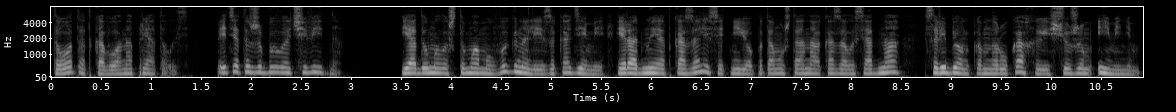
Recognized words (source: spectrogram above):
Тот, от кого она пряталась. Ведь это же было очевидно. Я думала, что маму выгнали из академии, и родные отказались от нее, потому что она оказалась одна, с ребенком на руках и с чужим именем.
